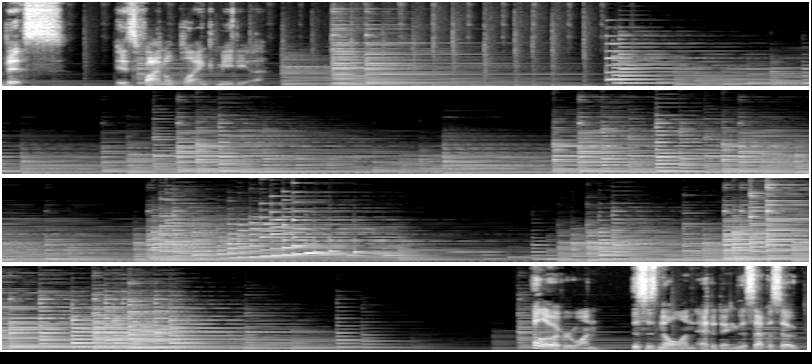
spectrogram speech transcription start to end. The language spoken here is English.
This is Final Plank Media. This is Nolan editing this episode.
